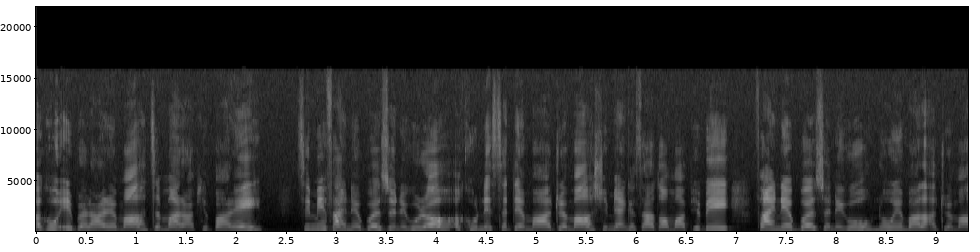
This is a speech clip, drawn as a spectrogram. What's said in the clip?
အခုဧပြီလထဲမှာကျင်းပတာဖြစ်ပါတယ်။ဆီမီဖိုင်နယ်ပွဲစဉ်တွေကိုတော့အခုနှစ်စက်တင်ဘာအတွင်းမှာရှင်မြန်ကစားသွားမှာဖြစ်ပြီးဖိုင်နယ်ပွဲစဉ်တွေကိုနိုဝင်ဘာလအတွင်းမှာ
